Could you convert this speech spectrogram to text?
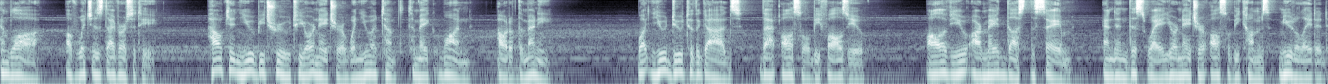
and law of which is diversity. How can you be true to your nature when you attempt to make one out of the many? What you do to the gods, that also befalls you. All of you are made thus the same, and in this way your nature also becomes mutilated.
